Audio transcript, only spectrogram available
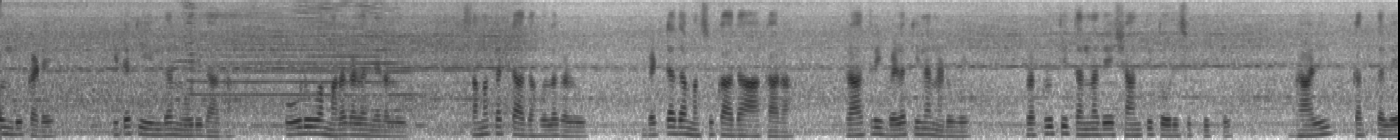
ಮತ್ತೊಂದು ಕಡೆ ಕಿಟಕಿಯಿಂದ ನೋಡಿದಾಗ ಓಡುವ ಮರಗಳ ನೆರಳು ಸಮತಟ್ಟಾದ ಹೊಲಗಳು, ಬೆಟ್ಟದ ಮಸುಕಾದ ಆಕಾರ, ರಾತ್ರಿ ಬೆಳಕಿನ ನಡುವೆ ಪ್ರಕೃತಿ ತನ್ನದೇ ಶಾಂತಿ ತೋರಿಸುತ್ತಿತ್ತು. ಗಾಳಿ, ಕತ್ತಲೆ,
